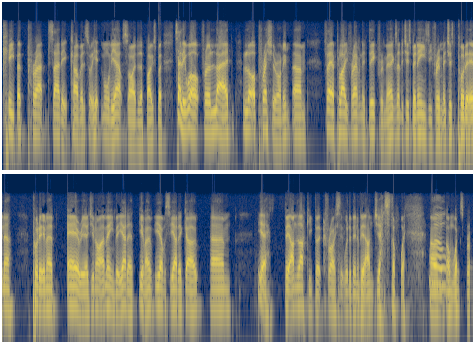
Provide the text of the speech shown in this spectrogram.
keeper perhaps had it covered, sort of hit more the outside of the post. But tell you what, for a lad, a lot of pressure on him. Um, fair play for having a dig from there because it'd just been easy for him to just put it in a put it in a area. Do you know what I mean? But he had a, you know, he obviously had a go. Um, yeah, bit unlucky, but Christ, it would have been a bit unjust on, West, um, Well- on West Brom.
